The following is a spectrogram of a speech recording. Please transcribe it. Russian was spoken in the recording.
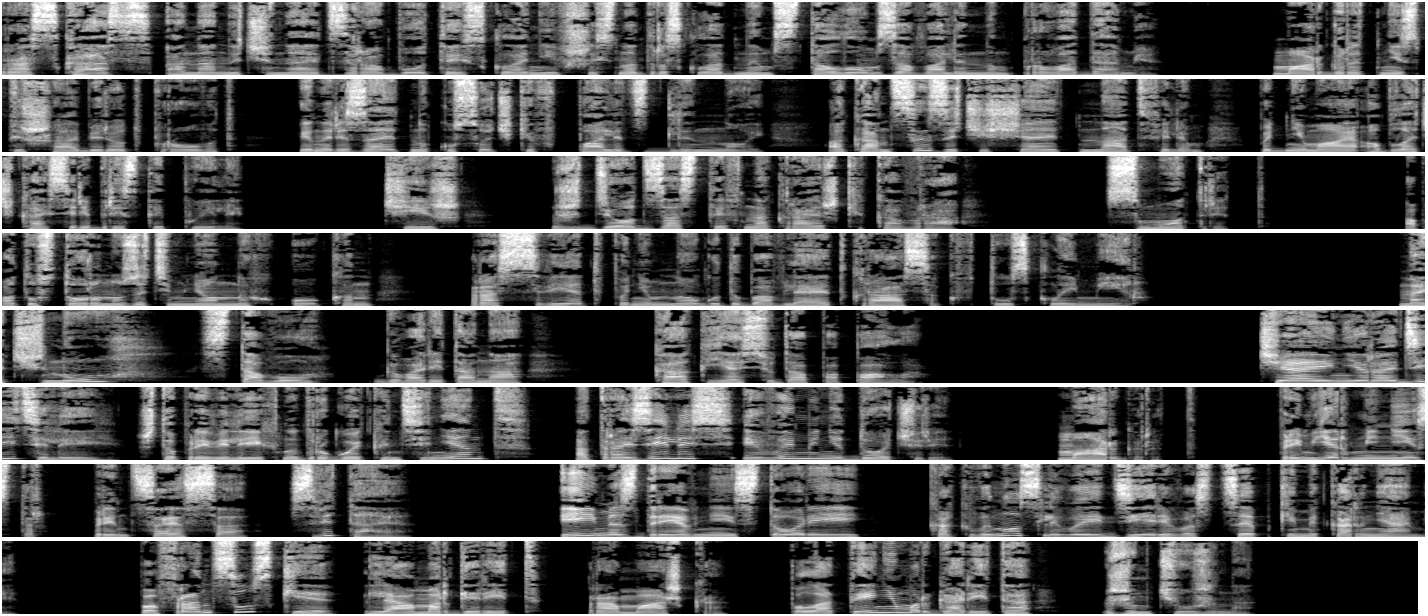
Рассказ она начинает за работой, склонившись над раскладным столом, заваленным проводами. Маргарет не спеша берет провод и нарезает на кусочки в палец длиной, а концы зачищает надфилем, поднимая облачка серебристой пыли. Чиж ждет, застыв на краешке ковра, смотрит. А по ту сторону затемненных окон рассвет понемногу добавляет красок в тусклый мир. «Начну с того, — говорит она, — как я сюда попала. Чаяние родителей, что привели их на другой континент, отразились и в имени дочери, Маргарет, премьер-министр, принцесса, святая. Имя с древней историей, как выносливое дерево с цепкими корнями. По-французски «ля Маргарит» — ромашка, по-латыни «маргарита» — жемчужина.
